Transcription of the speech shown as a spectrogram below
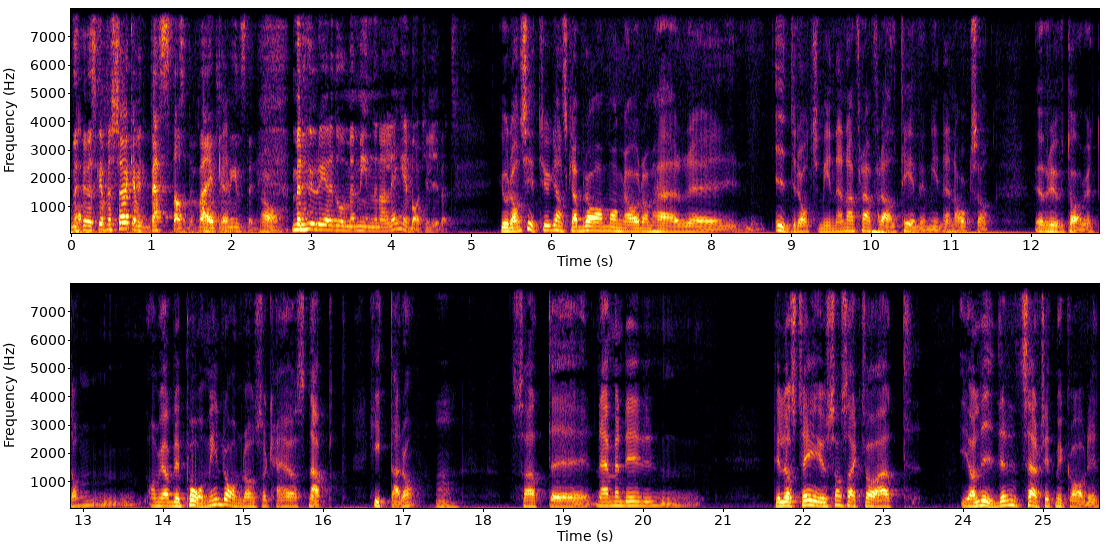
Jag ska försöka mitt bästa så att du verkligen Okej. minns det. Ja. Men hur är det då med minnena längre bak i livet? Jo, de sitter ju ganska bra, många av de här eh, idrottsminnena, framförallt tv-minnena också. Överhuvudtaget. De, om jag blir påmind om dem så kan jag snabbt hitta dem. Så att, eh, nej men det... Det lustiga är ju som sagt var att jag lider inte särskilt mycket av det.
